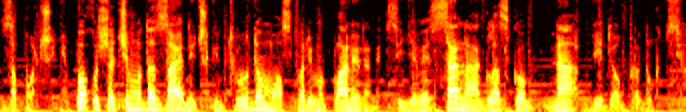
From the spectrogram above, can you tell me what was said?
započinje. Pokušat ćemo da zajedničkim trudom ostvarimo planirane ciljeve sa naglaskom na videoprodukciju.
